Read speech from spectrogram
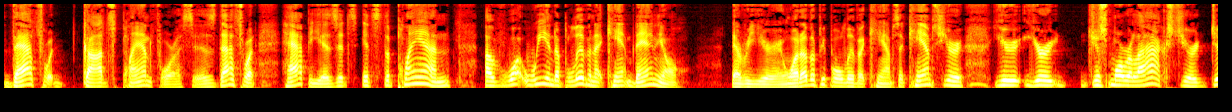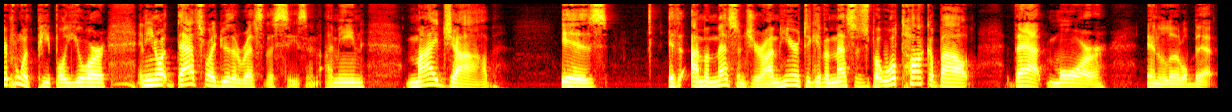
that's what God's plan for us is. That's what happy is. It's it's the plan of what we end up living at Camp Daniel every year and what other people live at camps. At camps you're you're you're just more relaxed. You're different with people. You're and you know what? That's what I do the rest of the season. I mean, my job is if I'm a messenger. I'm here to give a message, but we'll talk about that more in a little bit.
